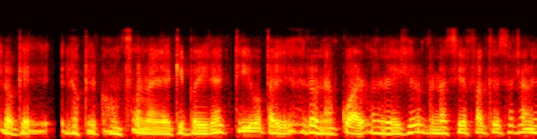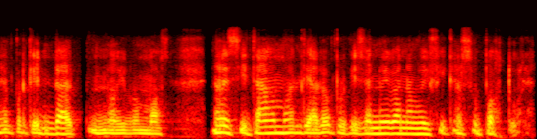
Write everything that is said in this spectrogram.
lo que, los que conforman el equipo directivo para llegar a un acuerdo. Le dijeron que no hacía falta esa reunión porque no íbamos, no necesitábamos el diálogo porque ya no iban a modificar su postura.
